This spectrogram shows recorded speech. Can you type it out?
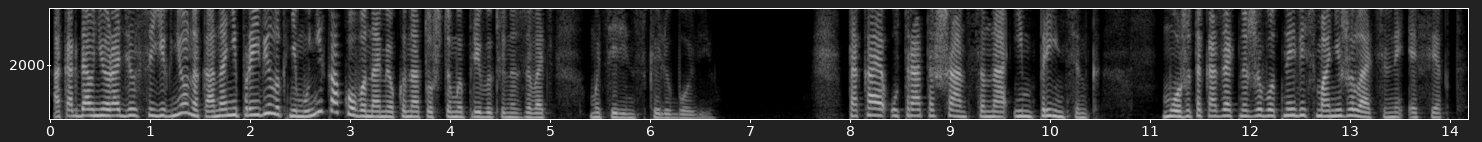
а когда у нее родился ягненок, она не проявила к нему никакого намека на то, что мы привыкли называть материнской любовью. Такая утрата шанса на импринтинг может оказать на животное весьма нежелательный эффект.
